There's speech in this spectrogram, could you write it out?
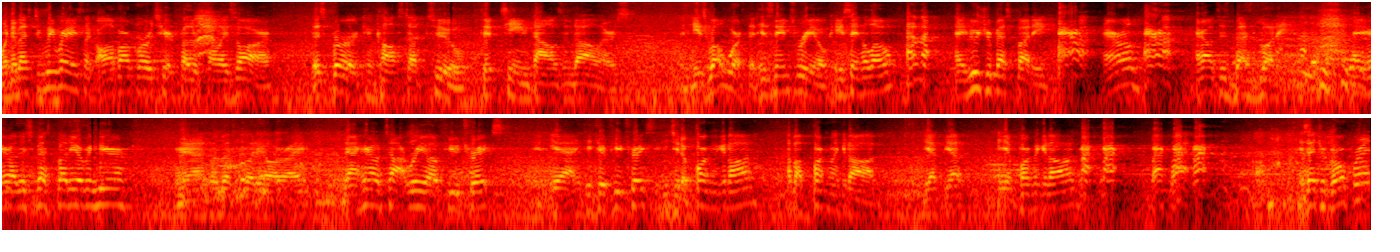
When domestically raised, like all of our birds here at Feathered Follies are, this bird can cost up to $15,000. And he's well worth it. His name's Rio. Can you say hello? Hello. Hey, who's your best buddy? Harold? Harold. Harold's his best buddy. Hey, Harold, this your best buddy over here? Yeah, my best buddy, all right. Now, Harold taught Rio a few tricks. Yeah, he teach you a few tricks. He teach you to bark like a dog. How about bark like a dog? Yep, yep. Can you bark like a dog? Is that your girlfriend?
